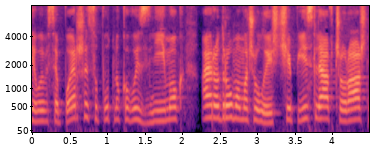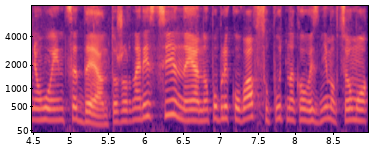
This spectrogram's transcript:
З'явився перший супутниковий знімок аеродрому Мачулищі після вчорашнього інциденту. Журналіст CNN опублікував супутниковий знімок цьому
